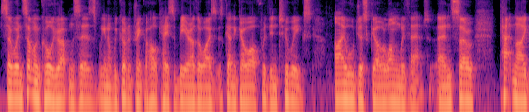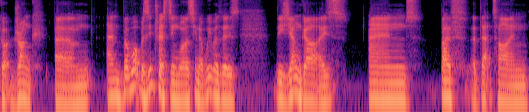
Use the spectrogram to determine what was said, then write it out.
So when someone calls you up and says, you know, we've got to drink a whole case of beer, otherwise it's going to go off within two weeks, I will just go along with that. And so Pat and I got drunk. Um, and but what was interesting was, you know, we were these these young guys, and both at that time,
